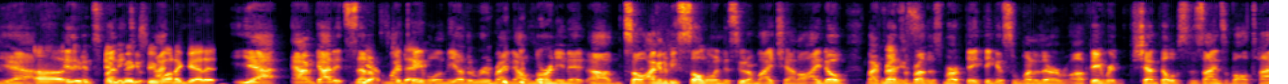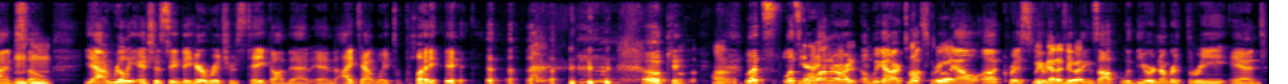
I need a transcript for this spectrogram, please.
Yeah, uh, it, it's it, funny. It makes too. me want to get it. Yeah, I've got it set Yesterday. up on my table in the other room right now, learning it. Um, so I'm going to be soloing this soon on my channel. I know my friends nice. and brothers Murph; they think it's one of their uh, favorite Shem Phillips designs of all time. Mm-hmm. So yeah, really interesting to hear Richard's take on that, and I can't wait to play it. okay, uh, let's let's yeah, move on to our. We got our top three now, uh, Chris. You're going to kick things off with your number three, and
